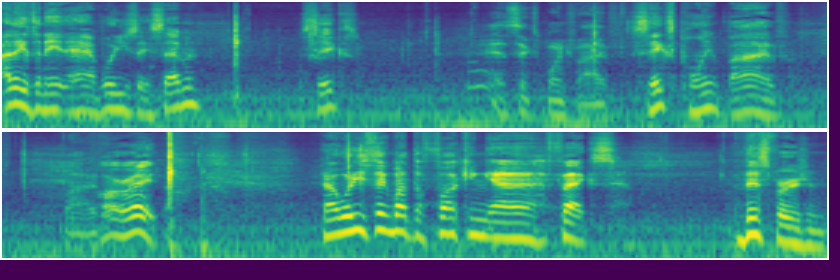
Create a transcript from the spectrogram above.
I think it's an eight and a half. What do you say? Seven? Six? Yeah, six point five. Six point five. Five. All right. Now, what do you think about the fucking uh, effects? This version,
